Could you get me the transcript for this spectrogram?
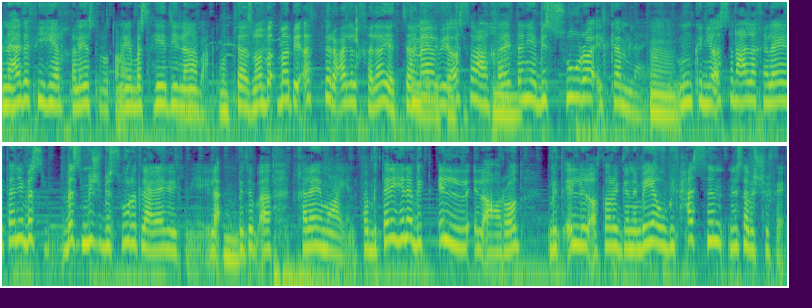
أنا هدفي هي الخلية السرطانية بس هي دي اللي أنا بعملها. ممتاز. ما, ب... ما بيأثر على الخلايا الثانية ما بيأثر على الخلايا مم. التانية بالصورة الكاملة يعني. مم. ممكن يأثر على خلايا تانية بس بس مش بصورة العلاج الكيميائي. لا مم. بتبقى خلايا معينة. فبالتالي هنا بتقل الأعراض بتقل الآثار الجانبية وبتحسن نسب الشفاء.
